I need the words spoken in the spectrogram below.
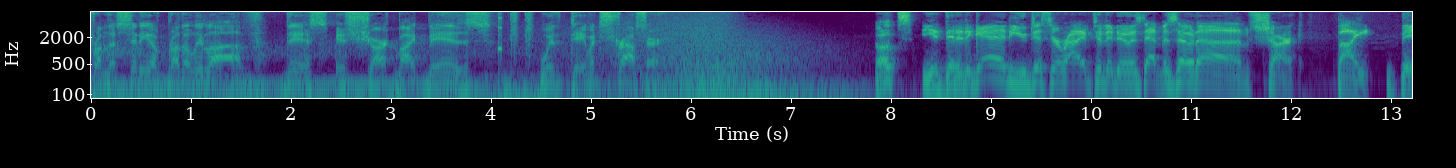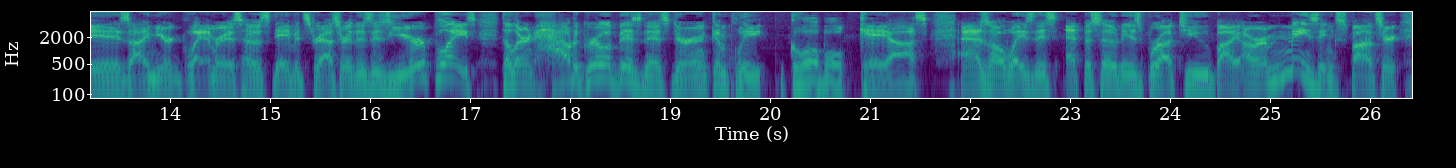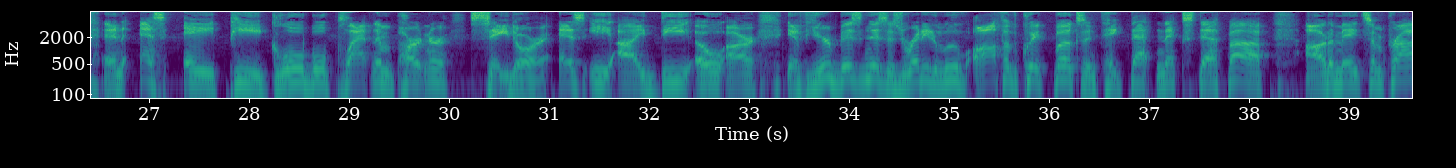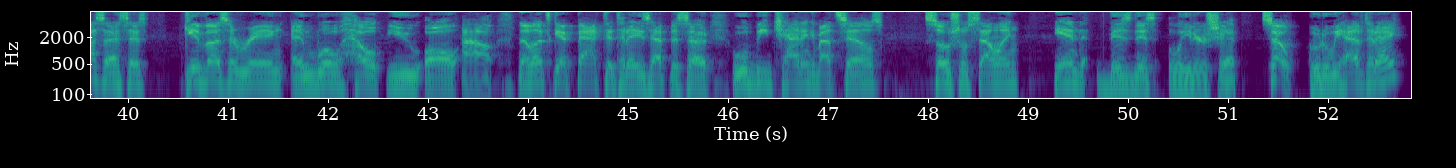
From the city of brotherly love, this is Shark Bite Biz with David Strausser. Oops, you did it again. You just arrived to the newest episode of Shark Bite Biz. I'm your glamorous host, David Strausser. This is your place to learn how to grow a business during complete global chaos. As always, this episode is brought to you by our amazing sponsor and SAP Global Platinum Partner, Seidor. S E I D O R. If your business is ready to move off of QuickBooks and take that next step up, automate some processes, give us a ring and we'll help you all out. Now let's get back to today's episode. We'll be chatting about sales, social selling, and business leadership. So, who do we have today?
